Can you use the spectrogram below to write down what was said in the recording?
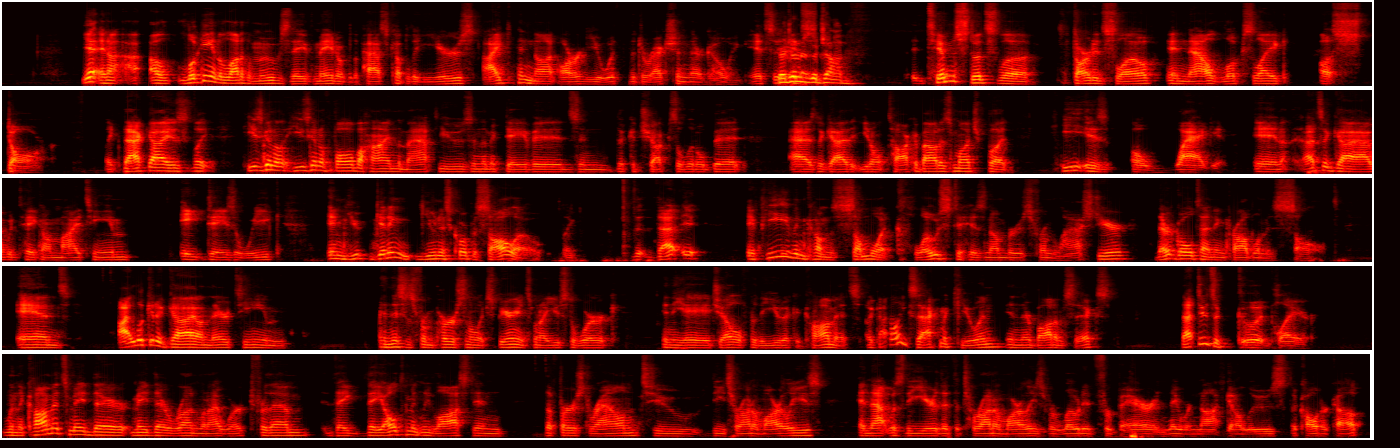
Yeah, and I, I, looking at a lot of the moves they've made over the past couple of years, I cannot argue with the direction they're going. It's they're doing it's, a good job. Tim Stützle started slow and now looks like a star. Like that guy is like he's gonna he's gonna fall behind the Matthews and the McDavid's and the Tkachuks a little bit as a guy that you don't talk about as much, but he is a wagon. And that's a guy I would take on my team eight days a week. And you getting Joonas Korpisalo, like th- that it, if he even comes somewhat close to his numbers from last year, their goaltending problem is solved. And I look at a guy on their team and this is from personal experience when I used to work in the AHL for the Utica Comets, a guy like Zack MacEwen in their bottom six, that dude's a good player. when the Comets made their made their run when I worked for them, they they ultimately lost in the first round to the Toronto Marlies, and that was the year that the Toronto Marlies were loaded for bear and they were not going to lose the Calder Cup.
